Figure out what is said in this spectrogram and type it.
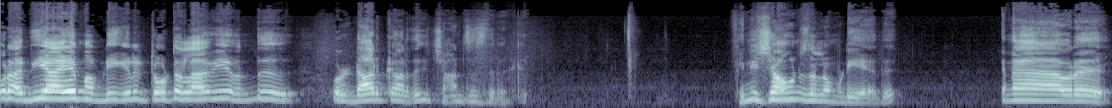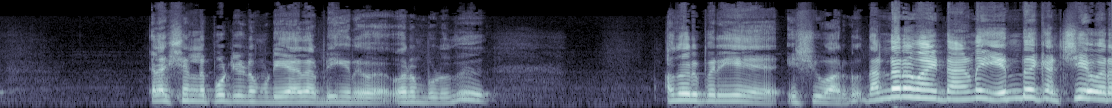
ஒரு அத்தியாயம் அப்படிங்கிறது டோட்டலாகவே வந்து ஒரு டார்க் ஆகிறதுக்கு சான்சஸ் இருக்குது ஃபினிஷ் ஆகும்னு சொல்ல முடியாது. ஏன்னா அவர் எலெக்ஷனில் போட்டியிட முடியாது அப்படிங்கிற வரும்பொழுது அது ஒரு பெரிய இஷ்யூவாக இருக்கும். தண்டனை வாங்கிட்டாங்கன்னா எந்த கட்சியை வர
